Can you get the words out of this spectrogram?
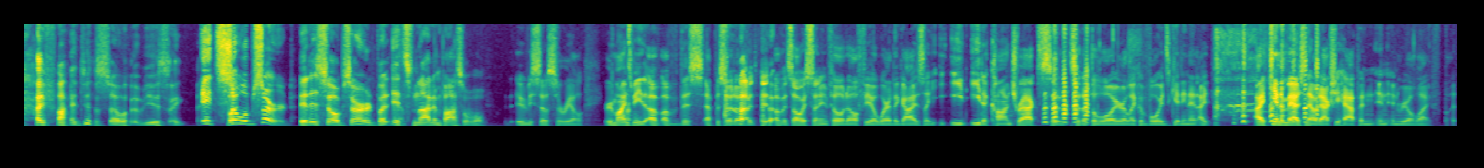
I find just so amusing. It's so absurd. It is so absurd, but it's not impossible. It would be so surreal. It reminds me of, of this episode of it, of It's Always Sunny in Philadelphia where the guys like eat eat a contract so so that the lawyer like avoids getting it. I I can't imagine that would actually happen in, in real life, but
